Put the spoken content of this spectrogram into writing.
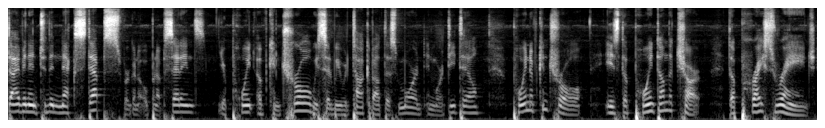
diving into the next steps, we're going to open up settings. Your point of control, we said we would talk about this more in more detail. Point of control is the point on the chart, the price range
